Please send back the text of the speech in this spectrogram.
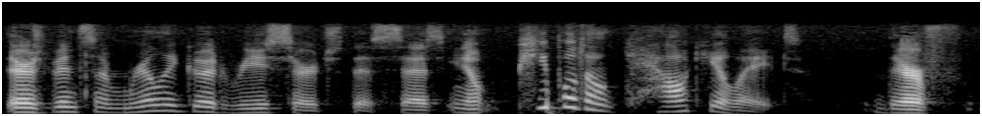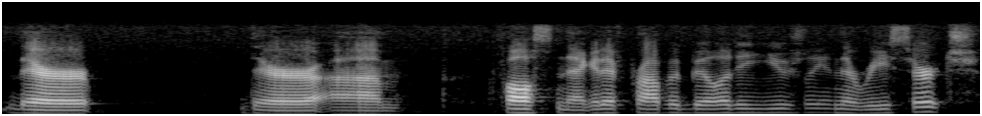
there's been some really good research that says, you know, people don't calculate their their their um, false negative probability usually in their research.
